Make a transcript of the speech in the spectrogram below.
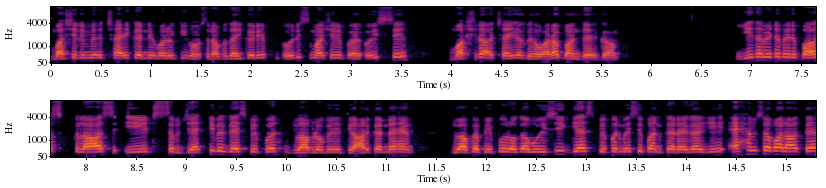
माशरे में अच्छाई करने वालों की हौसला अफजाई करें और इस माशरे पर इससे माशरा अच्छाई का गहवारा बन जाएगा। ये था बेटा मेरे पास class eight subjective guess paper, जो आप लोगों ने तैयार करना है। जो आपका पेपर होगा वो इसी गैस पेपर में से बनकर रहेगा। ये अहम सवाल आता है,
